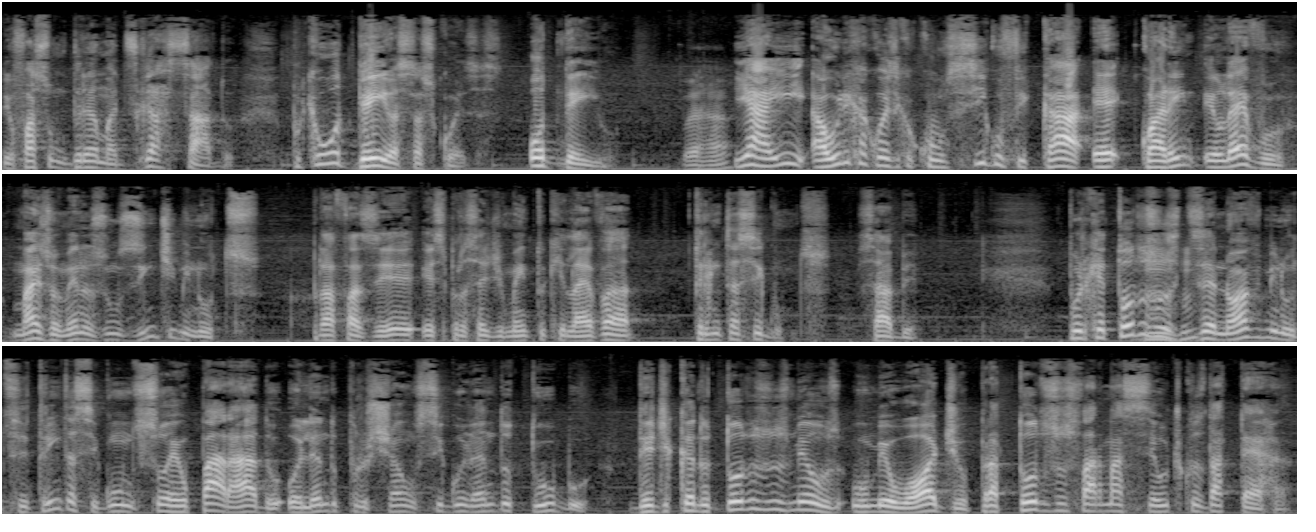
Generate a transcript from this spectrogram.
Eu faço um drama desgraçado. Porque eu odeio essas coisas. Odeio. Aham. E aí, a única coisa que eu consigo ficar é 40. Eu levo mais ou menos uns 20 minutos pra fazer esse procedimento que leva 30 segundos, sabe? Porque todos os 19 minutos e 30 segundos sou eu parado, olhando pro chão, segurando o tubo, dedicando todos os meus o meu ódio pra todos os farmacêuticos da Terra.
